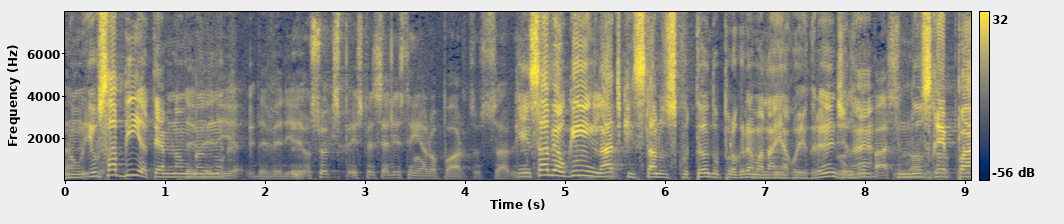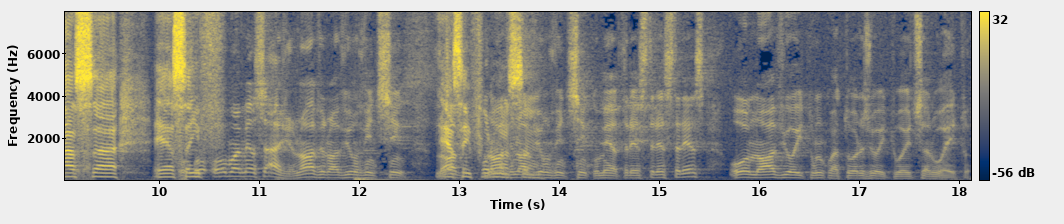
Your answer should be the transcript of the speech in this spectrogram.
não, Eu sabia até, não. Deveria, não, deveria. Eu sou especialista em aeroportos, sabe? Quem sabe alguém lá de que está nos escutando o programa lá em Arroio Grande, nos né? Repasse, nos repassa essa informação. Ou, ou uma mensagem, 99125. Essa informação. 99125 6333 ou 981 14 8808.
